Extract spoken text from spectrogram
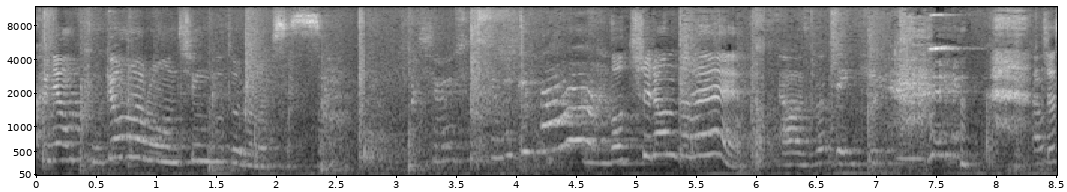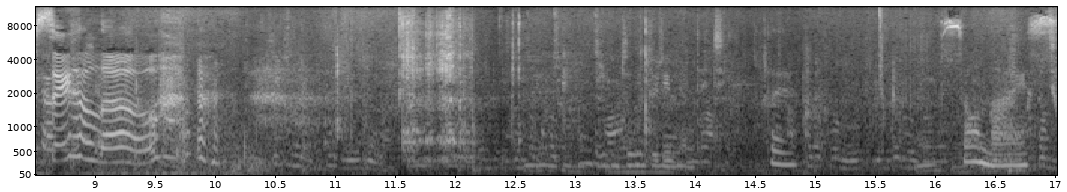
그냥 구경하러 온 친구들은 없었어. 재밌겠다. 너 출연도 해. Oh, no, thank you. Just say hello. 누구들이면 되지? 네. So nice.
